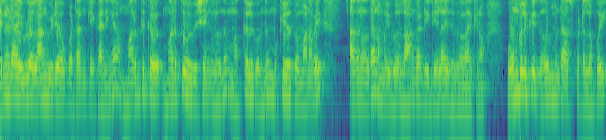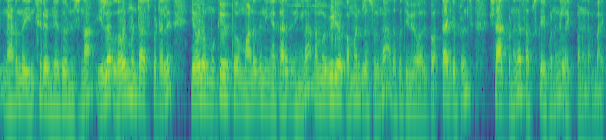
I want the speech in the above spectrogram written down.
என்னடா இவ்வளோ லாங் வீடியோ போட்டான்னு கேட்காதீங்க. மருத்துவ மருத்துவ விஷயங்கள் வந்து மக்களுக்கு வந்து முக்கியத்துவமானவை. அதனால தான் நம்ம இவ்வளோ லாங்காக டீட்டெயிலாக இதை விவாதிக்கணும். உங்களுக்கு கவர்மெண்ட் ஹாஸ்பிட்டலில் போய் நடந்த இன்சிடென்ட் எதுவும் இருந்துச்சுன்னா இல்லை கவர்மெண்ட் ஹாஸ்பிட்டல் எவ்வளோ முக்கியத்துவமானது நீங்கள் கருதுனீங்கன்னா நம்ம வீடியோ கமெண்ட்டில் சொல்லுங்கள் அதை பற்றி விவாதிப்போம். தேங்க்யூ ஃப்ரெண்ட்ஸ் ஷேர் பண்ணுங்கள் சப்ஸ்கிரைப் பண்ணுங்கள் லைக் பண்ணுங்கள். பாய்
